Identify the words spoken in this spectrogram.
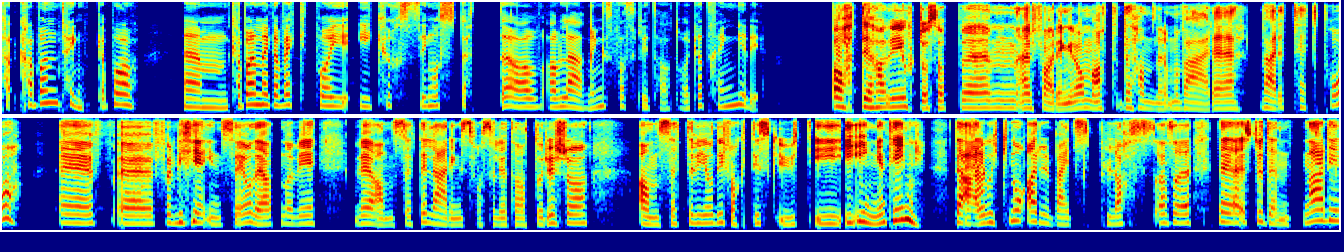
hva, hva bør en tenke på, hva bør en legge vekt på i, i kursing og støtte av, av, læringsfasilitatorer? Hva trenger de? Oh, det har vi gjort oss opp um, erfaringer om, at det handler om å være, være tett på. Eh, eh, for vi innser jo det at når vi ved ansetter læringsfasilitatorer, så ansetter vi jo de faktisk ut i, i, ingenting. Det er jo ikke noe arbeidsplass. Altså, det, studentene er de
